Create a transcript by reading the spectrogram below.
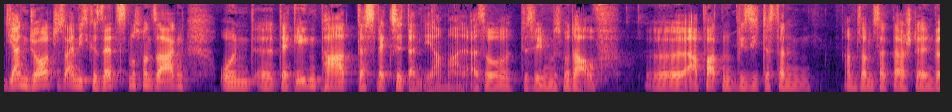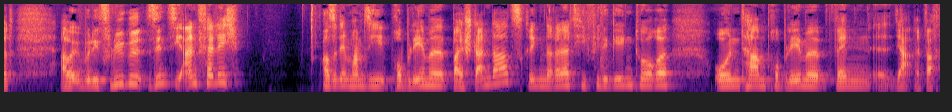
Jan George ist eigentlich gesetzt, muss man sagen, und äh, der Gegenpart, das wechselt dann eher mal. Also deswegen müssen wir da auf äh, abwarten, wie sich das dann am Samstag darstellen wird. Aber über die Flügel sind sie anfällig Außerdem haben sie Probleme bei Standards, kriegen da relativ viele Gegentore und haben Probleme, wenn äh, ja einfach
